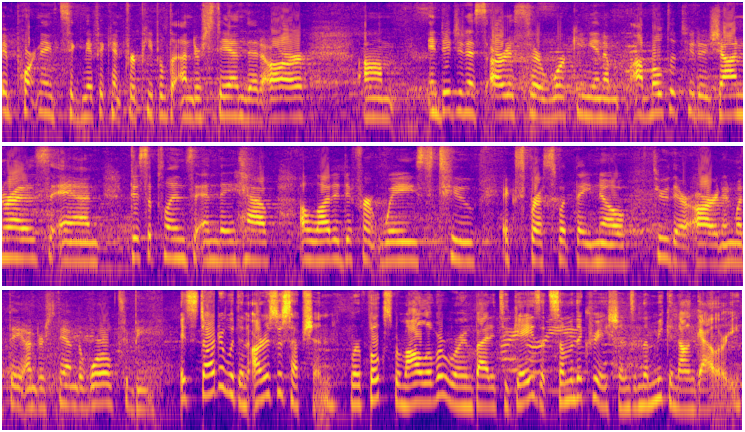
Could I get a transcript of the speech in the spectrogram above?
important and significant for people to understand that our um, indigenous artists are working in a, a, multitude of genres and disciplines and they have a lot of different ways to express what they know through their art and what they understand the world to be. It started with an artist reception where folks from all over were invited to gaze at some of the creations in the Miikanan Gallery,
